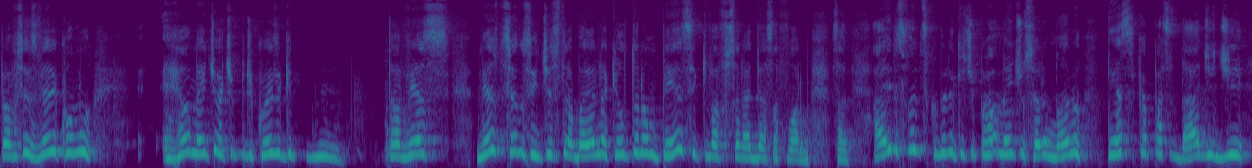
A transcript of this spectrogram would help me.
para vocês verem como é realmente o tipo de coisa que hum, talvez, mesmo sendo cientista trabalhando naquilo, tu não pense que vai funcionar dessa forma, sabe? Aí eles foram descobrindo que, tipo, realmente o ser humano tem essa capacidade de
